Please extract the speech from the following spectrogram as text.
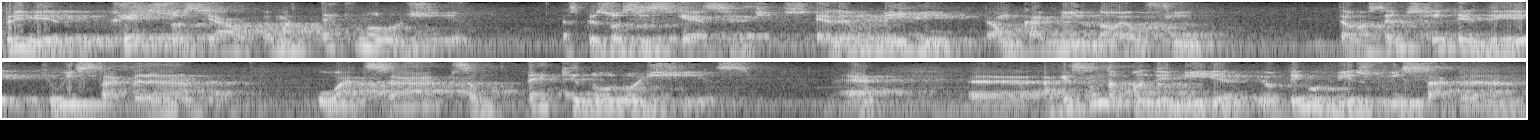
Primeiro, rede social é uma tecnologia. As pessoas se esquecem disso. Ela é um meio, é um caminho, não é o fim. Então nós temos que entender que o Instagram, o WhatsApp são tecnologias. Né? Uh, a questão da pandemia, eu tenho visto o Instagram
